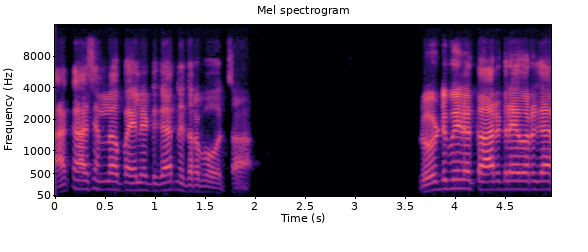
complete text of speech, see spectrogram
ఆకాశంలో పైలట్ గారు నిద్రపోవచ్చా? రోడ్డు మీద కారు డ్రైవర్ గారు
